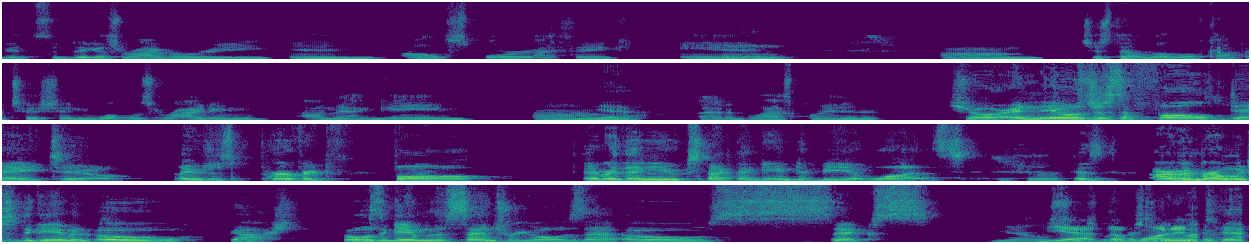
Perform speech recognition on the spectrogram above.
it's the biggest rivalry in all of sport, I think, and Mhm. um, just that level of competition, what was riding on that game. Um, Yeah. I had a blast playing in it. Sure, and it was just a fall day too. Like it was just perfect fall. Everything you expect that game to be, it was. For sure. Because I remember I went to the game and oh gosh, what was the game of the century? What was that? Oh six. Yeah, Yeah, the one in- like that.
